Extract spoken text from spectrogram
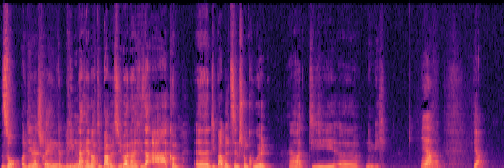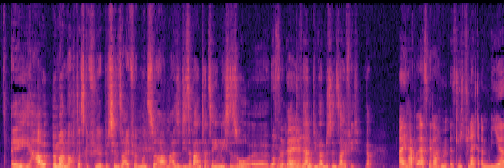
so, und dementsprechend blieben nachher noch die Bubbles über. Und dann habe ich gesagt, ah, komm, äh, die Bubbles sind schon cool. Ja, die äh, nehme ich. Ja. Ja. Ey, habe immer noch das Gefühl, ein bisschen Seife im Mund zu haben. Also diese waren tatsächlich nicht so äh, cool. Nicht so geil, also die, ne? waren, die waren ein bisschen seifig, ja. Ich habe erst gedacht, hm, es liegt vielleicht an mir,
